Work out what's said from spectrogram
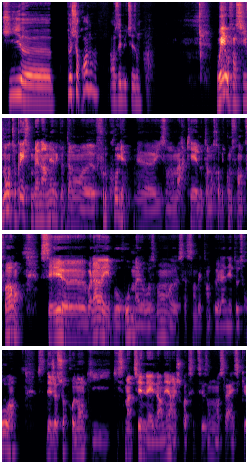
qui peut surprendre en ce début de saison. Oui, offensivement, en tout cas, ils sont bien armés avec notamment euh, Fulkrug. Euh, ils ont marqué notamment trois buts contre Francfort. C'est euh, voilà et Borum, malheureusement, euh, ça semble être un peu l'année de trop. Hein. C'est déjà surprenant qu'ils se maintiennent l'année dernière et je crois que cette saison, ça risque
